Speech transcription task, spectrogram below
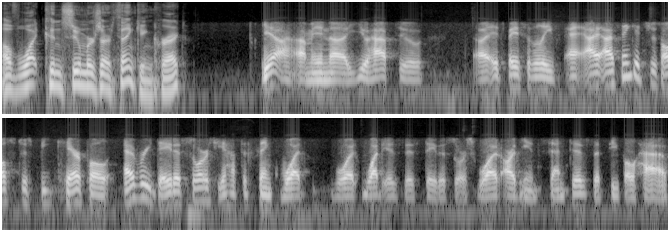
of what consumers are thinking, correct? Yeah, I mean, uh, you have to. Uh, it's basically. I, I think it's just also just be careful. Every data source, you have to think what what what is this data source? What are the incentives that people have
